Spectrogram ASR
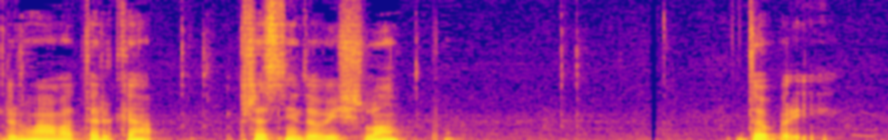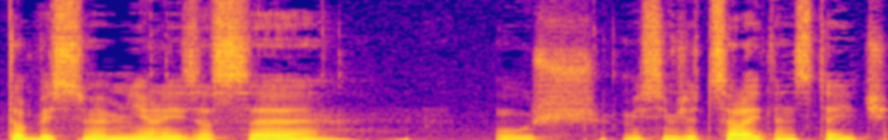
druhá baterka. Přesně to vyšlo. Dobrý. To bychom měli zase už, myslím, že celý ten stage?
